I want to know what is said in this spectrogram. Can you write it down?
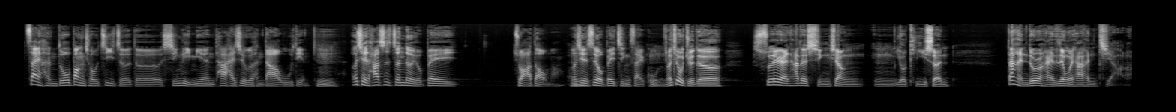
在很多棒球记者的心里面，他还是有个很大的污点。嗯，而且他是真的有被抓到嘛，而且是有被禁赛过、嗯嗯。而且我觉得，虽然他的形象嗯有提升，但很多人还是认为他很假了。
